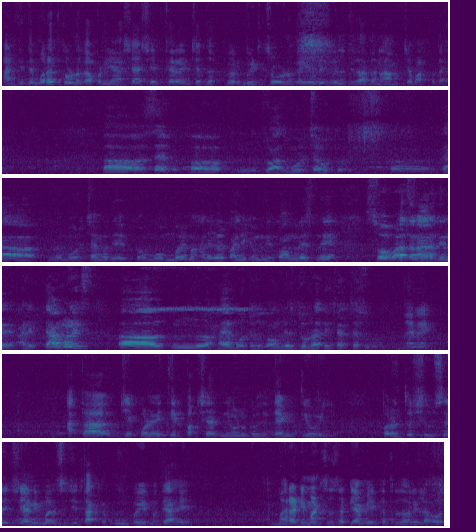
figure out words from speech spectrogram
आणि तिथे मदत करू नका. पण या अशा शेतकऱ्यांच्या जखमीवर मीठ चोळू नका. एवढीच विनंती दादांना आमच्या मार्फत आहे. साहेब जो आज मोर्चा होतोय त्या मोर्चामध्ये मुंबई महानगरपालिकेमध्ये काँग्रेसने स्वबळाचा नारा दिलाय आणि त्यामुळेच अ, न, हा मोर्चातून काँग्रेस दूर राहते चर्चा सुरू होती. नाही नाही. आता जे कोण येथील पक्षात निवडणूक होतील त्या युती होईल. परंतु शिवसेनेची आणि मनसेची ताकद मुंबईमध्ये आहे. मराठी माणसासाठी आम्ही एकत्र झालेलो आहोत.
